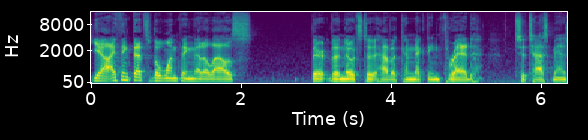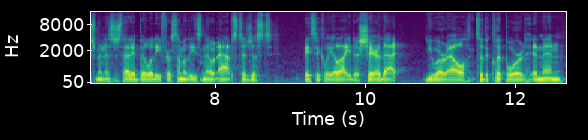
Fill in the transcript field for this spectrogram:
Yeah, I think that's the one thing that allows their, the notes to have a connecting thread to task management is just that ability for some of these note apps to just basically allow you to share that URL to the clipboard and then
